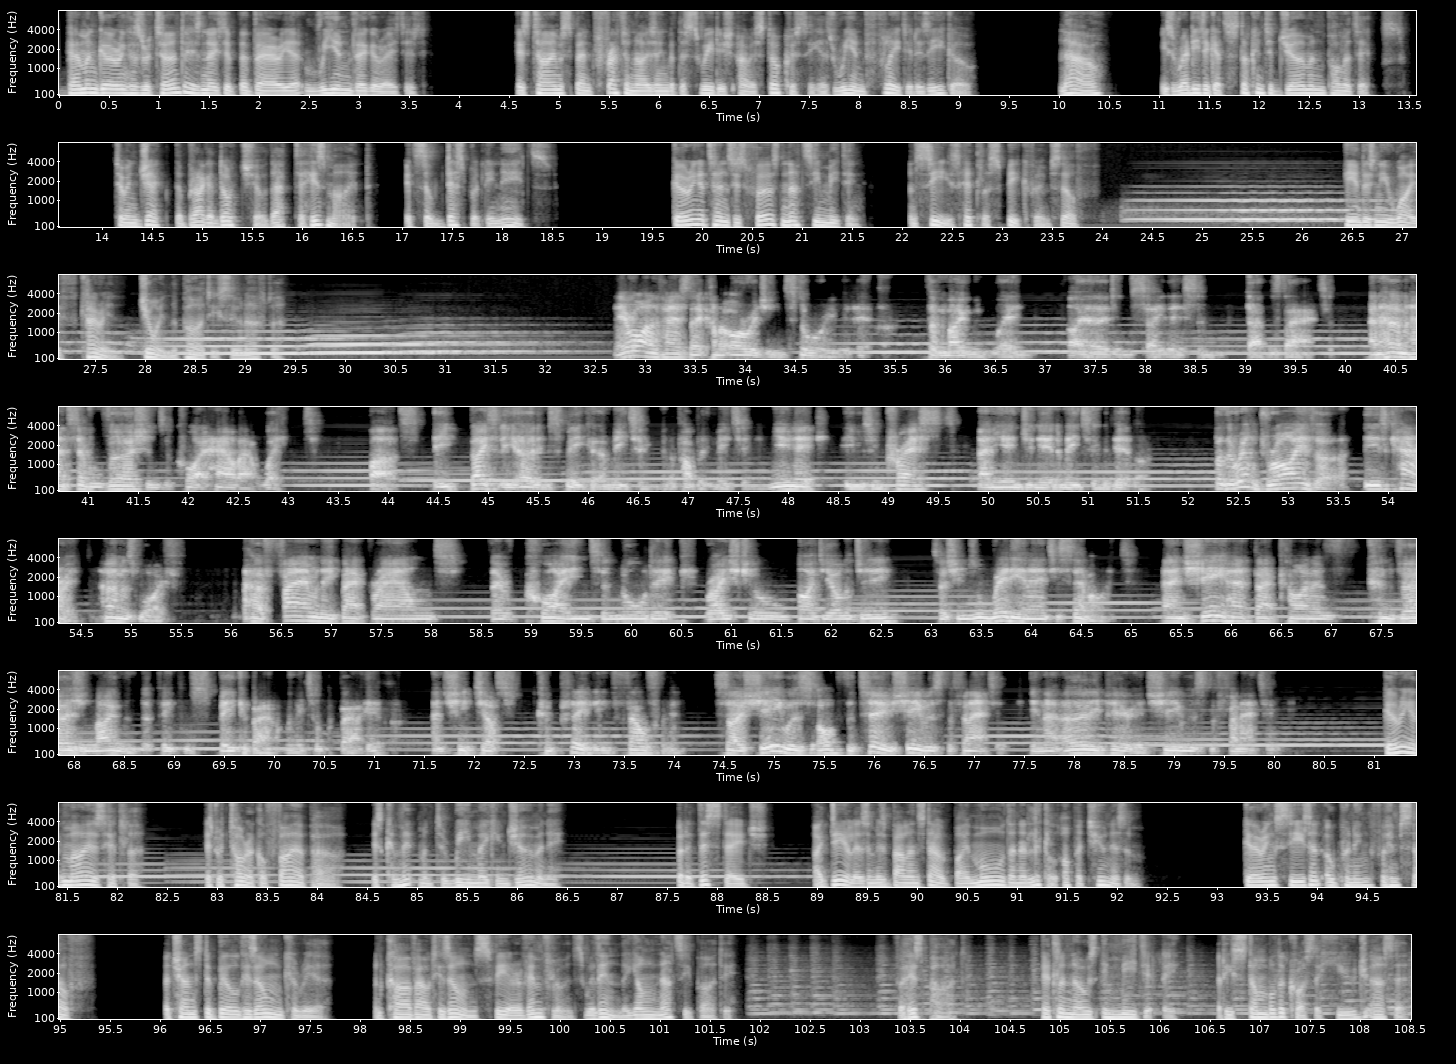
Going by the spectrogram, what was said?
Hermann Goering has returned to his native Bavaria reinvigorated. His time spent fraternizing with the Swedish aristocracy has reinflated his ego. Now, he's ready to get stuck into German politics to inject the braggadocio that, to his mind, it so desperately needs. Goering attends his first Nazi meeting and sees Hitler speak for himself. He and his new wife, Karin, join the party soon after. Everyone has their kind of origin story with Hitler. The moment when I heard him say this and that was that. And Hermann had several versions of quite how that went. But he basically heard him speak at a meeting, at a public meeting in Munich. He was impressed and he engineered a meeting with Hitler. But the real driver is Karin, Hermann's wife. Her family background, they're quite into Nordic racial ideology. So she was already an anti Semite. And she had that kind of conversion moment that people speak about when they talk about Hitler. And she just completely fell for him. So she was, of the two, she was the fanatic. In that early period, she was the fanatic. Goering admires Hitler, his rhetorical firepower, his commitment to remaking Germany. But at this stage, idealism is balanced out by more than a little opportunism. Goering sees an opening for himself, a chance to build his own career and carve out his own sphere of influence within the young Nazi party. For his part, Hitler knows immediately that he stumbled across a huge asset.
